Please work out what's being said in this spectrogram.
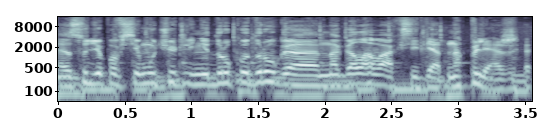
э, судя по всему, чуть ли не друг у друга на головах сидят на пляже.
